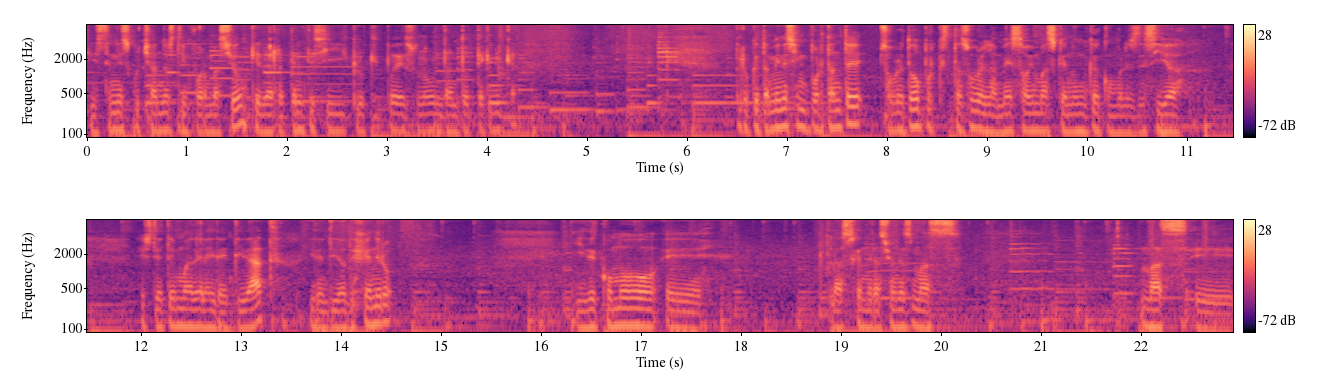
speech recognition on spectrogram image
que estén escuchando esta información, que de repente sí creo que puede sonar un tanto técnica, pero que también es importante, sobre todo porque está sobre la mesa hoy más que nunca, como les decía, este tema de la identidad, identidad de género, y de cómo eh, las generaciones más, más eh,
